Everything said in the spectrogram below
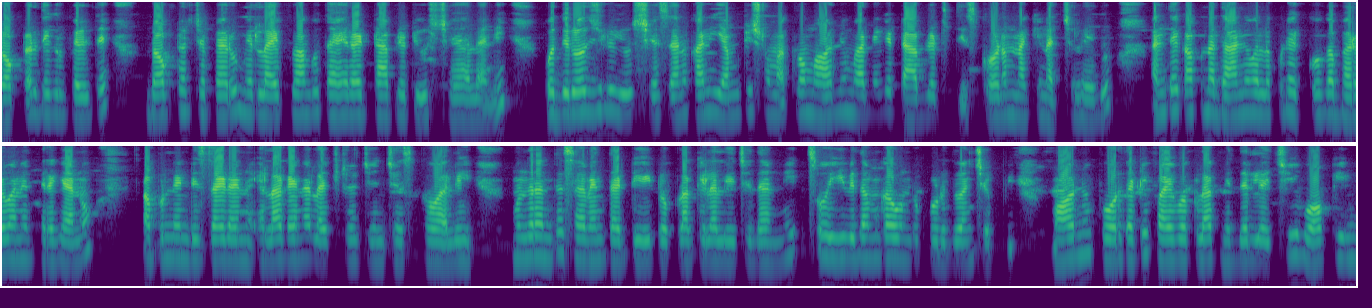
డాక్టర్ దగ్గరికి వెళ్తే డాక్టర్ చెప్పారు మీరు life long thyroid tablet use చేయాలని. కొద్ది రోజులు యూస్ చేశాను కానీ ఎంటీ స్టొమక్లో మార్నింగ్ మార్నింగ్ టాబ్లెట్స్ తీసుకోవడం నాకు నచ్చలేదు. అంతేకాకుండా దాని వల్ల కూడా ఎక్కువగా బరువు అనేది పెరిగాను. అప్పుడు నేను డిసైడ్ అయినా ఎలాగైనా లైఫ్ స్టైల్ చేంజ్ చేసుకోవాలి. ముందరంతా సెవెన్ థర్టీ ఎయిట్ ఓ క్లాక్ ఇలా లేచేదాన్ని. సో ఈ విధంగా ఉండకూడదు అని చెప్పి morning four thirty five o'clock నిద్ర లేచి వాకింగ్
